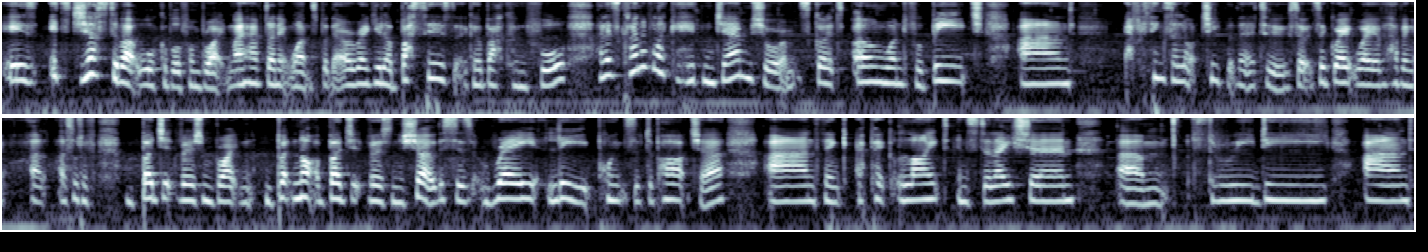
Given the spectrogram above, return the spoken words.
is it's just about walkable from Brighton. I have done it once, but there are regular buses that go back and forth, and it's kind of like a hidden gem. Shoreham. It's got its own wonderful beach and everything's a lot cheaper there too. So it's a great way of having a, a, sort of budget version Brighton, but not a budget version show. This is Ray Lee Points of Departure, and think epic light installation, um, 3D, and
